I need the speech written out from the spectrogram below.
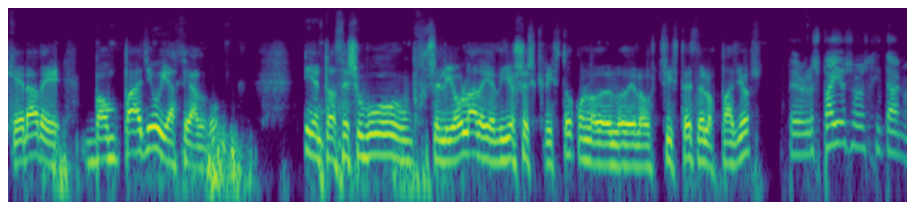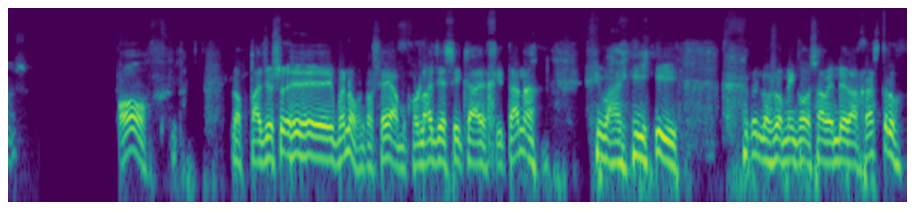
que era de va un payo y hace algo. Y entonces hubo, se lió la de Dios es Cristo con lo de, lo de los chistes de los payos. Pero los payos son los gitanos. Oh, los payos, eh, bueno, no sé, a lo mejor la Jessica es gitana y va ahí los domingos a vender al rastro.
